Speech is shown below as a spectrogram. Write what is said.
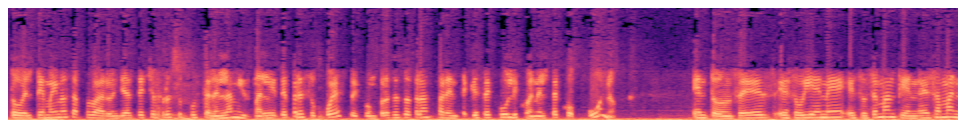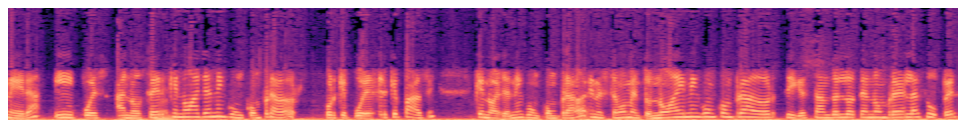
todo el tema y nos aprobaron ya el techo presupuestal en la misma ley de presupuesto y fue un proceso transparente que se publicó en el SECOP 1. Entonces, eso viene, eso se mantiene de esa manera y pues a no ser que no haya ningún comprador, porque puede ser que pase que no haya ningún comprador. En este momento no hay ningún comprador, sigue estando el lote a nombre de la super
